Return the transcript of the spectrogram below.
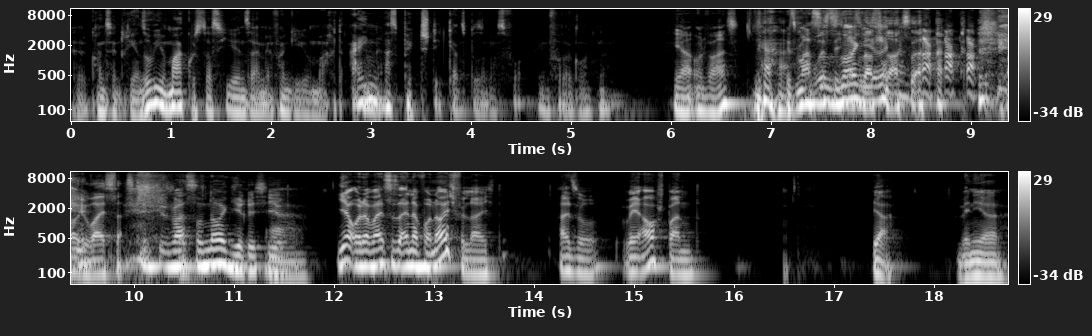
äh, konzentrieren, so wie Markus das hier in seinem Evangelium macht. Ein Aspekt steht ganz besonders vor, im Vordergrund. Ne? Ja, und was? Jetzt machst du dass neugierig. das. Aber du weißt das. Jetzt machst du neugierig hier. Ja. Ja. oder weiß es einer von euch vielleicht? Also, wäre auch spannend. Ja, wenn ihr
